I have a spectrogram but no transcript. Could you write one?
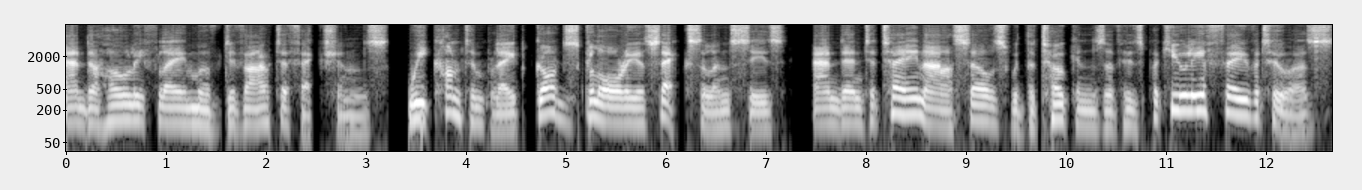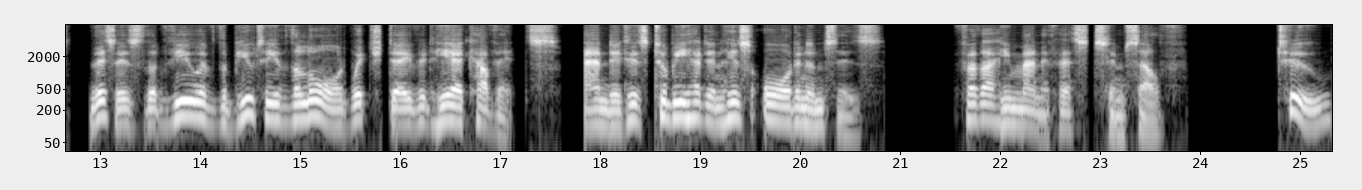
and a holy flame of devout affections, we contemplate God's glorious excellencies, and entertain ourselves with the tokens of His peculiar favor to us, This is that view of the beauty of the Lord which David here covets, and it is to be had in his ordinances. Further he manifests himself. 2.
